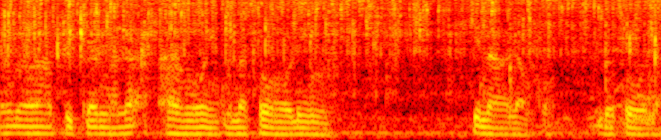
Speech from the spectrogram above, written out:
Yung mga picture nga la, hanguin ko na ito huling sinalang ko. Luto na.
